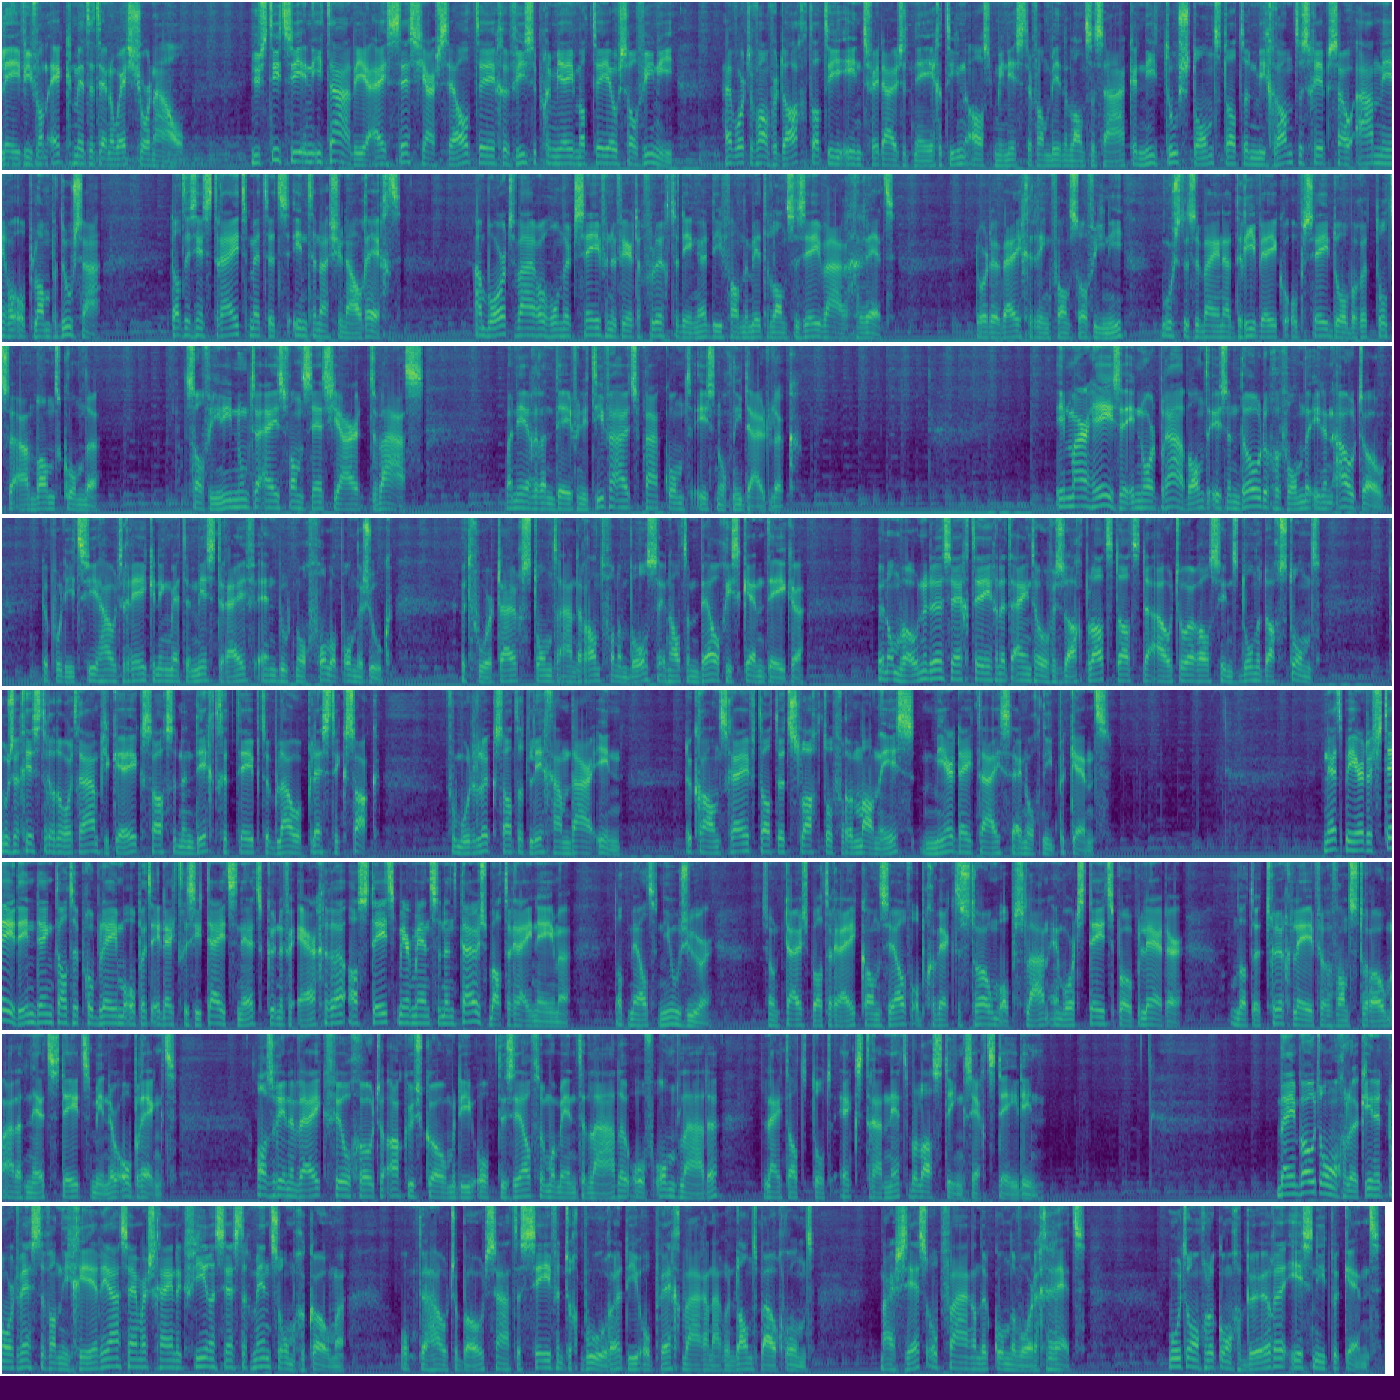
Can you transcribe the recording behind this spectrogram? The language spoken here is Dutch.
Levi van Eck met het NOS-journaal. Justitie in Italië eist zes jaar cel tegen vicepremier Matteo Salvini. Hij wordt ervan verdacht dat hij in 2019 als minister van Binnenlandse Zaken... niet toestond dat een migrantenschip zou aanmeren op Lampedusa. Dat is in strijd met het internationaal recht. Aan boord waren 147 vluchtelingen die van de Middellandse Zee waren gered. Door de weigering van Salvini moesten ze bijna drie weken op zee dobberen tot ze aan land konden. Salvini noemt de eis van zes jaar dwaas. Wanneer er een definitieve uitspraak komt, is nog niet duidelijk. In Maarhezen in Noord-Brabant is een dode gevonden in een auto. De politie houdt rekening met een misdrijf en doet nog volop onderzoek. Het voertuig stond aan de rand van een bos en had een Belgisch kenteken. Een omwonende zegt tegen het Eindhovens Dagblad dat de auto er al sinds donderdag stond. Toen ze gisteren door het raampje keek, zag ze een dichtgetapte blauwe plastic zak. Vermoedelijk zat het lichaam daarin. De krant schrijft dat het slachtoffer een man is. Meer details zijn nog niet bekend. Netbeheerder Stedin denkt dat de problemen op het elektriciteitsnet kunnen verergeren... als steeds meer mensen een thuisbatterij nemen. Dat meldt Nieuwsuur. Zo'n thuisbatterij kan zelf opgewekte stroom opslaan en wordt steeds populairder... omdat het terugleveren van stroom aan het net steeds minder opbrengt. Als er in een wijk veel grote accu's komen die op dezelfde momenten laden of ontladen... leidt dat tot extra netbelasting, zegt Stedin. Bij een bootongeluk in het noordwesten van Nigeria zijn waarschijnlijk 64 mensen omgekomen. Op de houten boot zaten 70 boeren die op weg waren naar hun landbouwgrond. Maar zes opvarenden konden worden gered. Hoe het ongeluk kon gebeuren is niet bekend.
